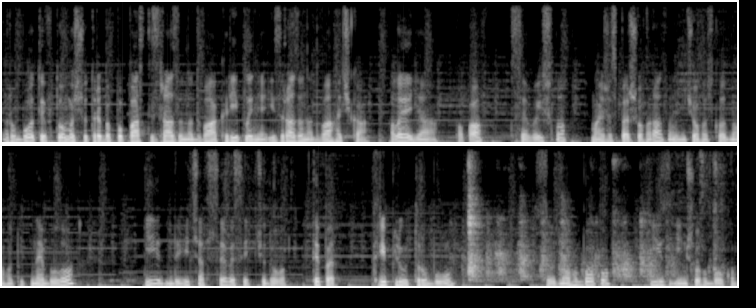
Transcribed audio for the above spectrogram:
роботи в тому, що треба попасти зразу на два кріплення і зразу на два гачка. Але я попав, все вийшло. Майже з першого разу нічого складного тут не було. І дивіться, все висить чудово. Тепер кріплю трубу з одного боку і з іншого боку.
